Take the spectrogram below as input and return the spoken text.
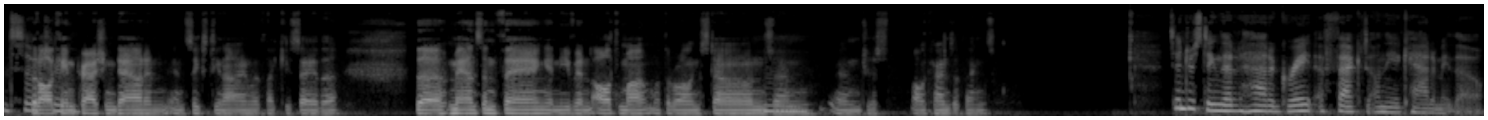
It's so that all true. came crashing down in, in '69 with, like you say, the the Manson thing, and even Altamont with the Rolling Stones, and and just all kinds of things. It's interesting that it had a great effect on the Academy, though.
